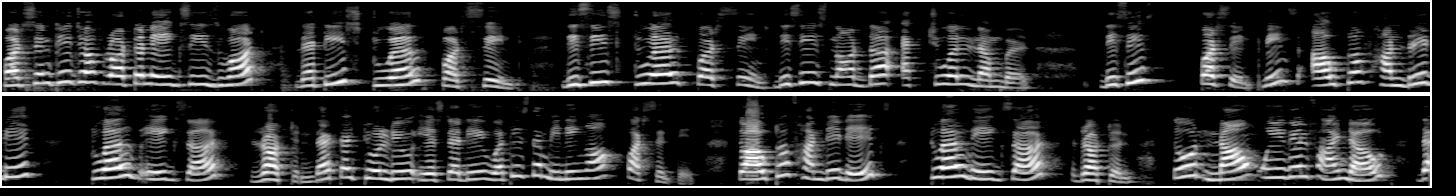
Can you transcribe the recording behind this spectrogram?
Percentage of rotten eggs is what? That is 12 percent. This is 12 percent. This is not the actual number. This is percent means out of 100 eggs, 12 eggs are rotten. That I told you yesterday what is the meaning of percentage. So, out of 100 eggs, 12 eggs are rotten. So, now we will find out the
